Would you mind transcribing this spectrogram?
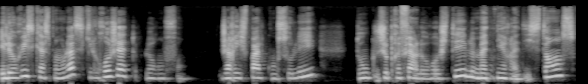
Et le risque à ce moment-là, c'est qu'ils rejettent leur enfant. J'arrive pas à le consoler, donc je préfère le rejeter, le maintenir à distance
